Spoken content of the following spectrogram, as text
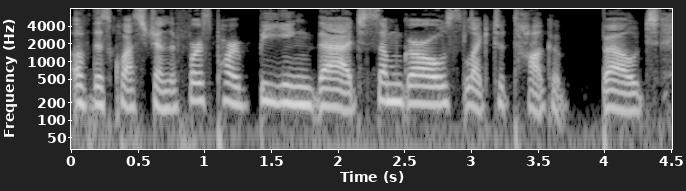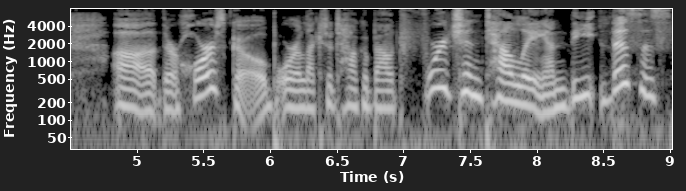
of this question. The first part being that some girls like to talk about uh, their horoscope or like to talk about fortune telling, and the, this is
